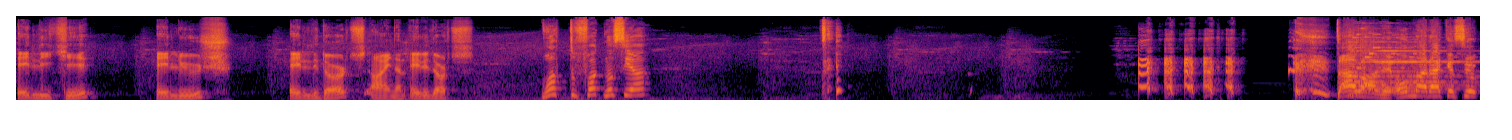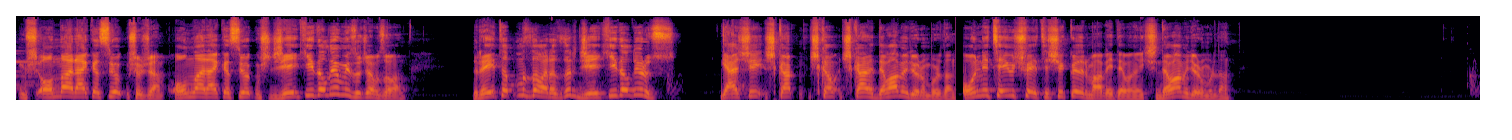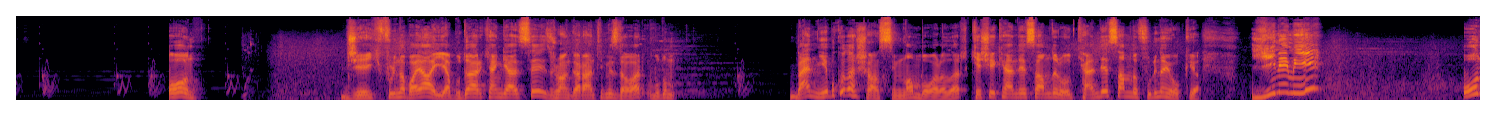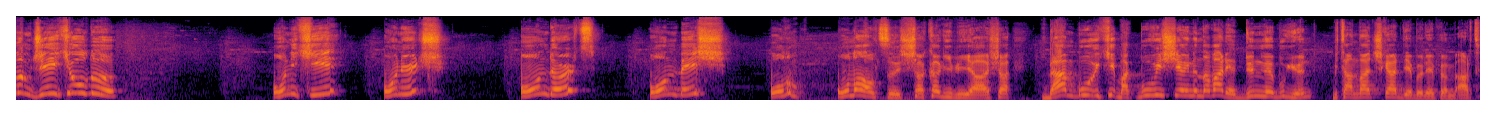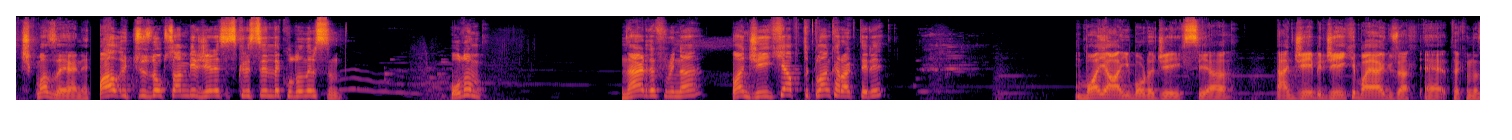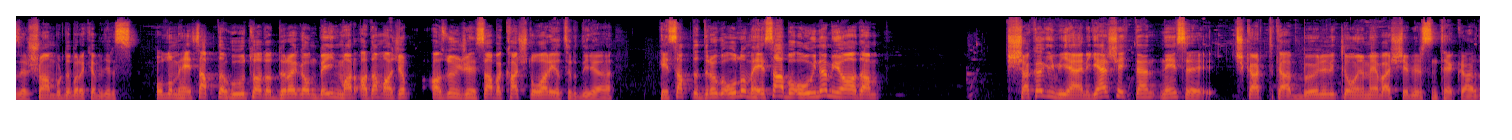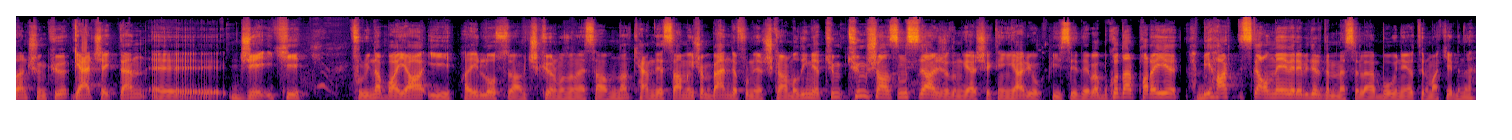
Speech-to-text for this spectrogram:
52 53 54 aynen 54. What the fuck nasıl ya? Tamam abi. Onunla alakası yokmuş. Onunla alakası yokmuş hocam. Onunla alakası yokmuş. J2'yi de alıyor muyuz hocam o zaman? Ray tapımız da var hazır. J2'yi de alıyoruz. Gerçi çıkar, çıkar, çıkar devam ediyorum buradan. Only T3 ve teşekkür ederim abi devam için. Devam ediyorum buradan. 10. J2 fırına bayağı iyi ya. Bu da erken gelse şu an garantimiz de var. Oğlum ben niye bu kadar şanslıyım lan bu aralar? Keşke kendi hesabımda olur. Kendi hesabımda fırına yok ya. Yine mi? Oğlum C2 oldu. 12, 13, 14, 15, oğlum 16 şaka gibi ya. Şa ben bu iki bak bu Wish yayınında var ya dün ve bugün bir tane daha çıkar diye böyle yapıyorum. Artık çıkmaz da yani. Al 391 Genesis Crystal'i de kullanırsın. Oğlum nerede Furina? Lan C2 yaptık lan karakteri. Bayağı iyi bu arada CX ya. Yani C1, C2 bayağı güzel e, takım. Şu an burada bırakabiliriz. Oğlum hesapta Huta'da Dragon Bane var. Adam acaba az önce hesaba kaç dolar yatırdı ya. Hesapta Dragon... Oğlum hesabı oynamıyor adam. Şaka gibi yani. Gerçekten neyse çıkarttık abi. Böylelikle oynamaya başlayabilirsin tekrardan. Çünkü gerçekten e, C2 Furina bayağı iyi. Hayırlı olsun abi. Çıkıyorum o zaman hesabından. Kendi hesabıma geçiyorum. Ben de Furina çıkarmalıyım. Ya tüm tüm şansımı size harcadım gerçekten. Yer yok PC'de. Bu kadar parayı bir hard disk almaya verebilirdim mesela bu oyuna yatırmak yerine.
